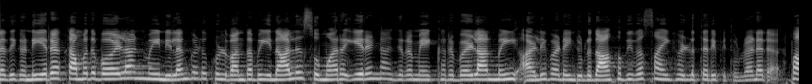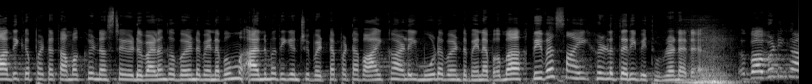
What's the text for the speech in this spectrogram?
மேலதிக நீர் தமது வேளாண்மை நிலங்களுக்குள் வந்தமையினால் சுமார் இரண்டாயிரம் ஏக்கர் வேளாண்மை அழிவடைந்துள்ளதாக விவசாயிகள் தெரிவித்துள்ளனர். பாதிக்கப்பட்ட தமக்கு நஷ்டஈடு வழங்க வேண்டும் எனவும் அனுமதியின்றி வெட்டப்பட்ட வாய்க்காலை மூட வேண்டும் எனவும் விவசாயிகள் தெரிவித்துள்ளனர். வவுனியா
